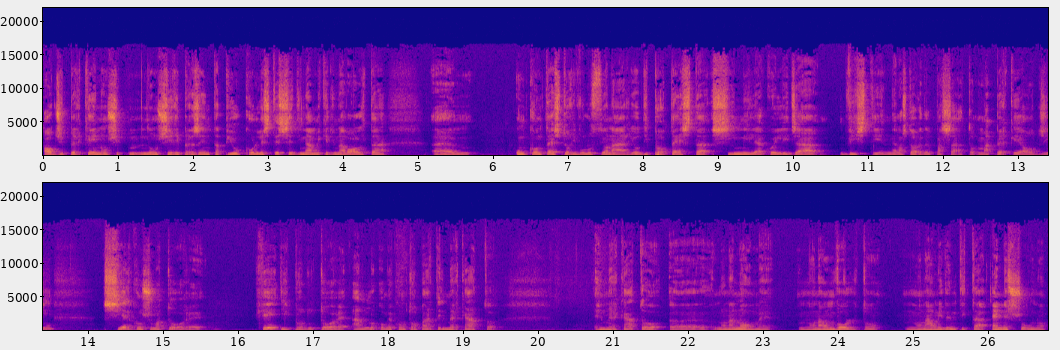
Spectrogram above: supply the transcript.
oggi perché non si, non si, ripresenta più con le stesse dinamiche di una volta ehm, un contesto rivoluzionario di protesta simile a quelli già visti nella storia del passato, ma perché oggi sia il consumatore che il produttore hanno come controparte il mercato e il mercato eh, non ha nome, non ha un volto, non ha un'identità, è nessuno.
